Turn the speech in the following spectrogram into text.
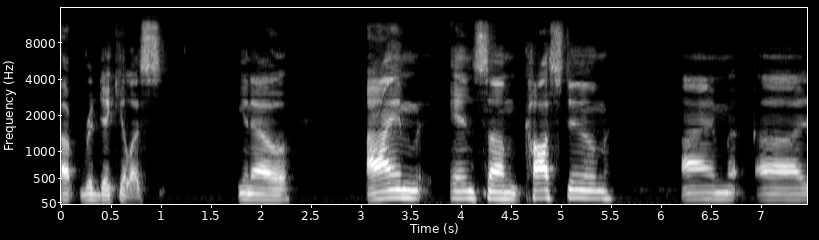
uh, ridiculous. You know, I'm in some costume. I'm uh,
